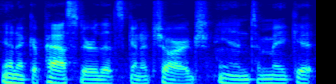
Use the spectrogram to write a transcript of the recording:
and a capacitor that's going to charge. And to make it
